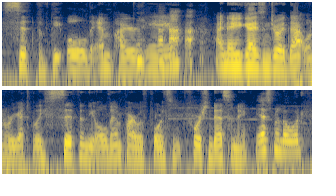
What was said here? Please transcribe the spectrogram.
Sith of the Old Empire game. I know you guys enjoyed that one where you got to play Sith in the Old Empire with Force and, Force and Destiny. Yes, my lord.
